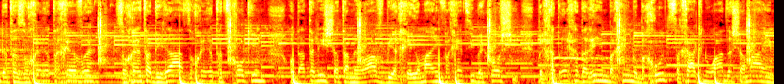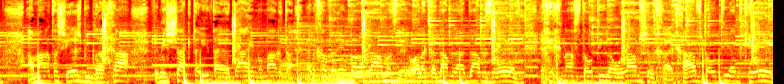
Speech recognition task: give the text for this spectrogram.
תגיד, אתה זוכר את החבר'ה? זוכר את הדירה? זוכר את הצחוקים? הודעת לי שאתה מאוהב בי אחרי יומיים וחצי בקושי. בחדרי חדרים בכינו בחוץ, צחקנו עד השמיים. אמרת שיש בי ברכה, ונשקת לי את הידיים. אמרת, אין חברים בעולם הזה, וואלה קדם לאדם זאב. איך הכנסת אותי לעולם שלך, איך אהבת אותי עד כאב.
